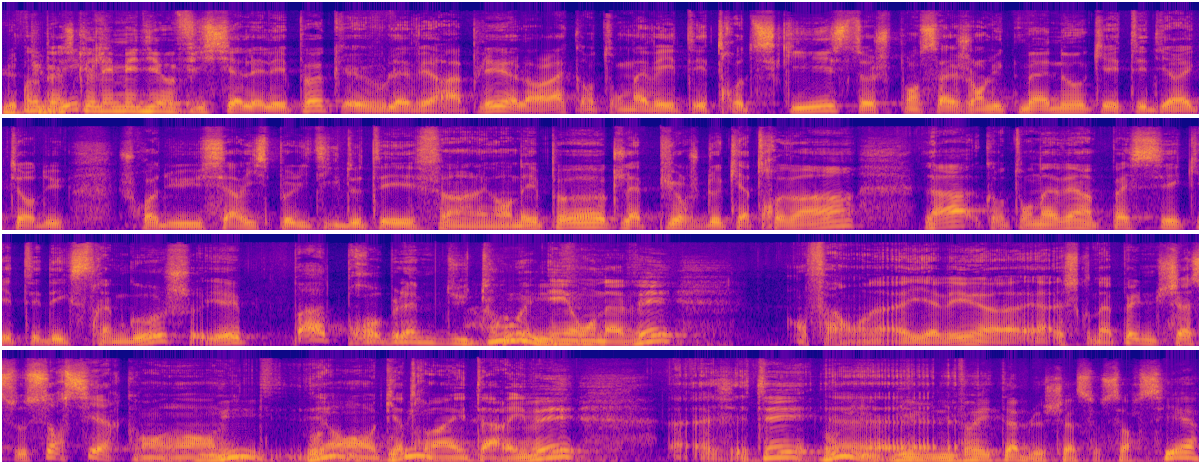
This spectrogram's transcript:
oui, parce que les médias officiels à l'époque, vous l'avez rappelé, alors là, quand on avait été trotskiste, je pense à Jean-Luc Manot, qui a été directeur du, je crois, du service politique de TF1 à la grande époque, la purge de 81. Là, quand on avait un passé qui était d'extrême gauche, il n'y avait pas de problème du tout. Et on avait Enfin, il y avait euh, ce qu'on appelle une chasse aux sorcières quand en, 80 est arrivé. C'était. Oui, il y a une véritable chasse aux sorcières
